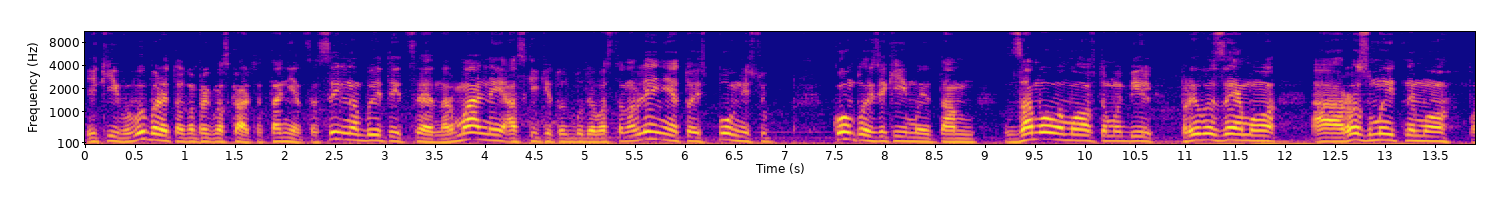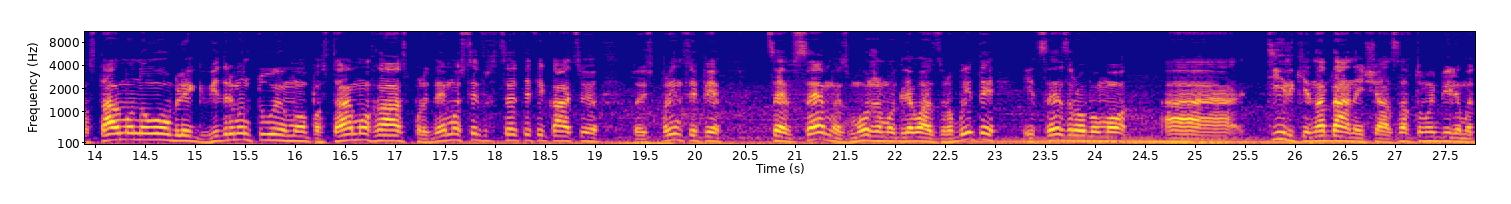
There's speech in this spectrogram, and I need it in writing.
який ви виберете, наприклад, скажете, та ні, це сильно битий, це нормальний, а скільки тут буде восстановлення, тобто повністю комплекс, який ми там замовимо автомобіль, привеземо, розмитнемо, поставимо на облік, відремонтуємо, поставимо газ, пройдемо сер- сертифікацію. Тобто, в принципі, це все ми зможемо для вас зробити, і це зробимо а, тільки на даний час з автомобілями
